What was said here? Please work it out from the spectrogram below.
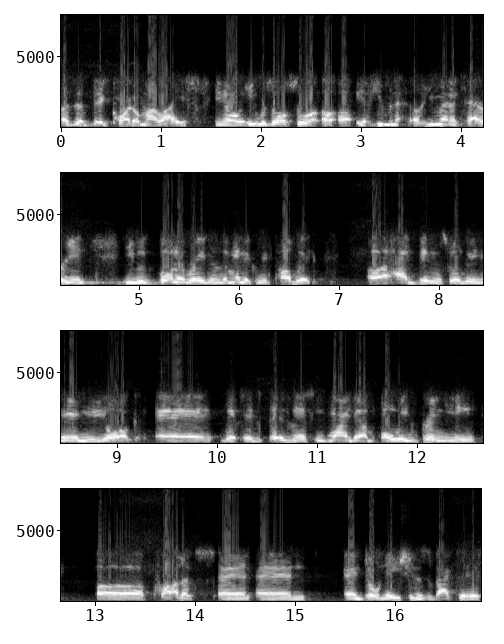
was a big part of my life. You know, he was also a, a, a, human, a humanitarian. He was born and raised in the Dominican Republic. Uh, had business over here in New York, and with his business, he wound up always bringing uh, products and and and donations back to his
